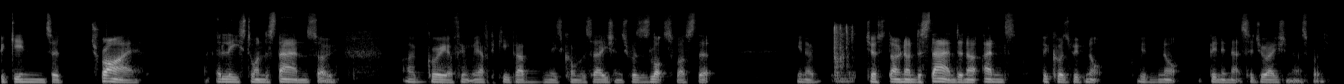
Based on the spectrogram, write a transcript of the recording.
begin to try at least to understand. So i agree. I think we have to keep having these conversations because there's lots of us that you know just don't understand and uh, and because we've not we've not been in that situation i suppose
